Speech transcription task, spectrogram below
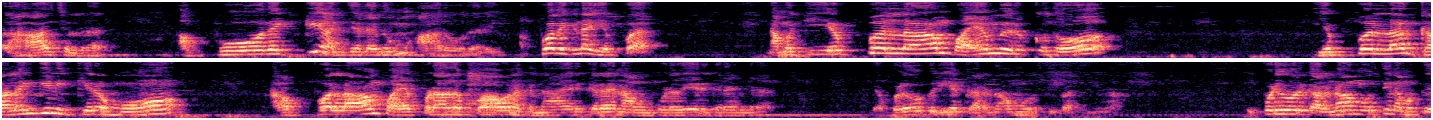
அழகா சொல்றார். அப்போதைக்கு அஞ்சலனும் ஆரூரரை. அப்போதைக்குன்னா எப்ப? நமக்கு எப்பெல்லாம் பயம் இருக்குதோ எப்பெல்லாம் கலங்கி நிற்கிறோமோ அப்பெல்லாம் பயப்படாதப்பா உனக்கு நான் இருக்கிறேன் நான் உன் கூடவே இருக்கிறேங்கிற எவ்வளோ பெரிய கருணாமூர்த்தி பார்த்தீங்கன்னா இப்படி ஒரு கருணாமூர்த்தி நமக்கு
